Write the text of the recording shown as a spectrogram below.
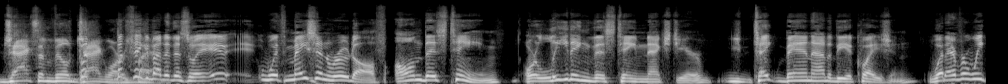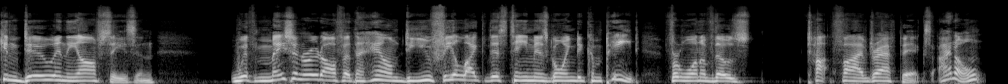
Jacksonville Jaguars. But think bad. about it this way: It- with Mason Rudolph on this team or leading this team next year, you take Ben out of the equation. Whatever we can do in the offseason, with Mason Rudolph at the helm, do you feel like this team is going to compete for one of those top five draft picks? I don't.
